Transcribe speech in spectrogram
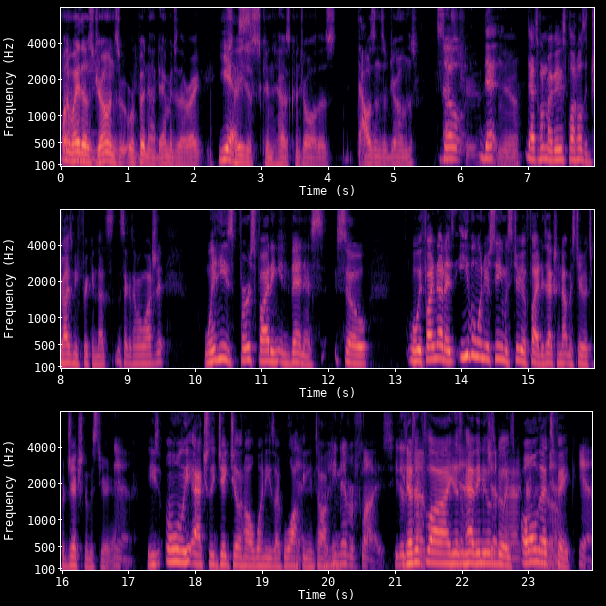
Well, the way those drones were putting out damage, though, right? Yes. So he just can, has control of those thousands of drones. So That's true. that Yeah. that's one of my biggest plot holes. It drives me freaking nuts the second time I watched it. When he's first fighting in Venice, so what we find out is even when you're seeing Mysterio fight, it's actually not Mysterio, it's a projection of Mysterio. Yeah. He's only actually Jake Gyllenhaal when he's like walking yeah. and Well, talking. he never flies. He He doesn't, doesn't, have- fly. He doesn't yeah, have any of those abilities. All that's Yeah. fake, Yeah.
